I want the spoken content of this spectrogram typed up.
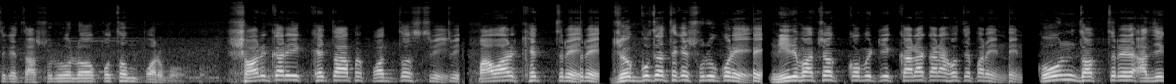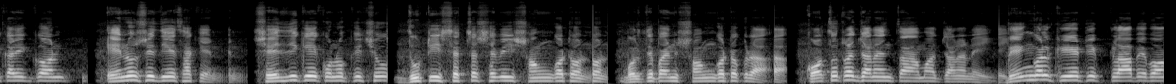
থেকে তা শুরু হলো প্রথম পর্ব। সরকারি খেতাব পদ্মশ্রী পাওয়ার ক্ষেত্রে যোগ্যতা থেকে শুরু করে নির্বাচক কমিটি কারা কারা হতে পারেন, কোন দপ্তরের আধিকারিকগণ এনওসি দিয়ে থাকেন, সেদিকে কোনো কিছু দুটি স্বেচ্ছাসেবী সংগঠন বলতে পারেন সংগঠকরা কতটা জানেন তা আমার জানা নেই। বেঙ্গল ক্রিয়েটিভ ক্লাব এবং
